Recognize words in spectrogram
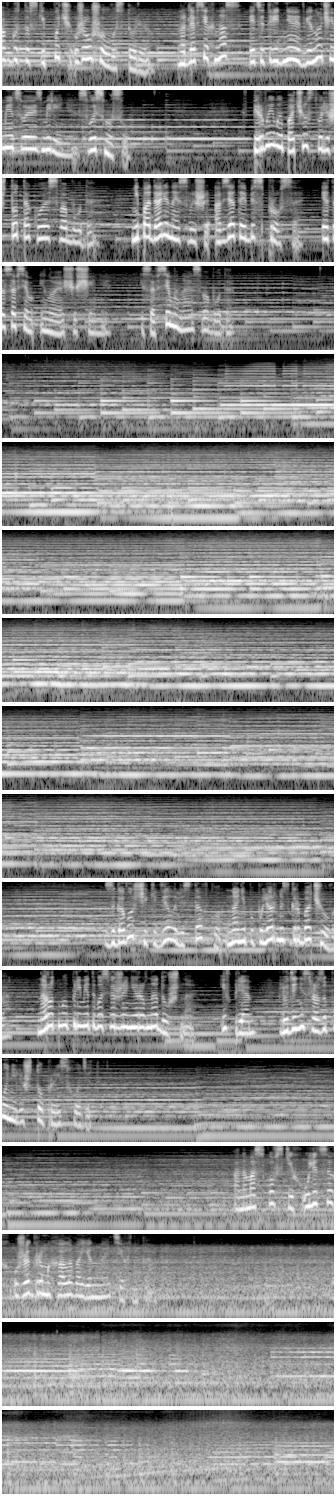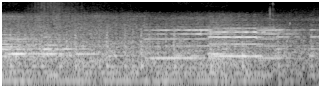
Августовский путь уже ушел в историю. Но для всех нас эти три дня и две ночи имеют свое измерение, свой смысл. Впервые мы почувствовали, что такое свобода. Не подаренная свыше, а взятая без спроса. Это совсем иное ощущение и совсем иная свобода. Заговорщики делали ставку на непопулярность Горбачева. Народ, мол, примет его свержение равнодушно. И впрямь люди не сразу поняли, что происходит. А на московских улицах уже громыхала военная техника.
